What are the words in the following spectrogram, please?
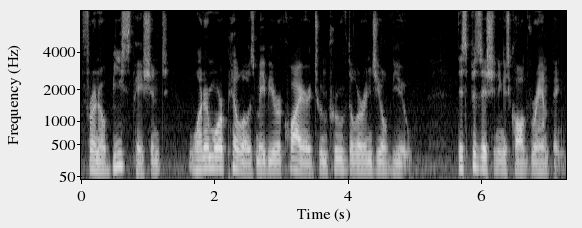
For an obese patient, one or more pillows may be required to improve the laryngeal view. This positioning is called ramping.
